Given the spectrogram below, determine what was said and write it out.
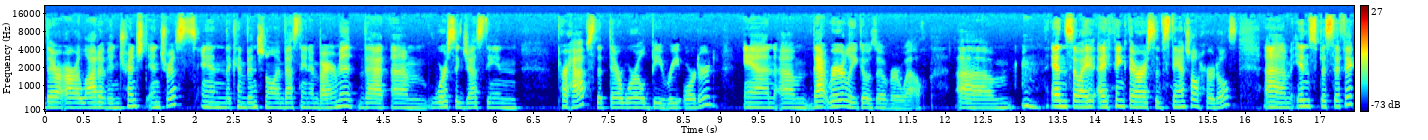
There are a lot of entrenched interests in the conventional investing environment that um, we're suggesting perhaps that their world be reordered, and um, that rarely goes over well. Um, and so I, I, think there are substantial hurdles. Um, in specific,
